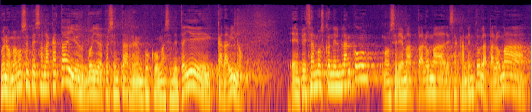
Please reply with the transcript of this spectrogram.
Bueno, vamos a empezar la cata y os voy a presentar un poco más en detalle cada vino. Empezamos con el blanco, se llama paloma de sacramento, la paloma,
